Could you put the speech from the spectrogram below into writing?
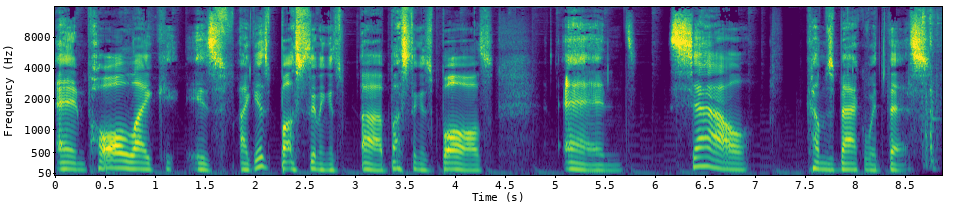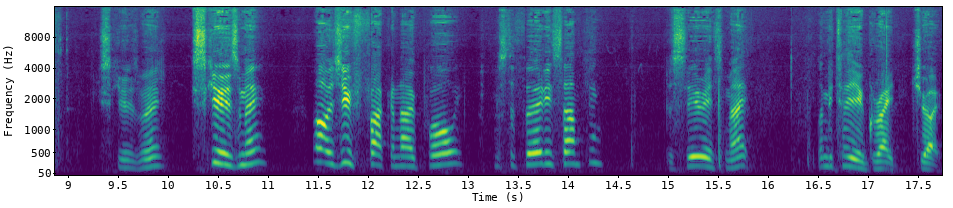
and Paul like is, I guess, busting his, uh, busting his balls, and Sal comes back with this. Excuse me. Excuse me. Oh, was you fucking know Paulie? Mr. 30 something? Be serious, mate. Let me tell you a great joke.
